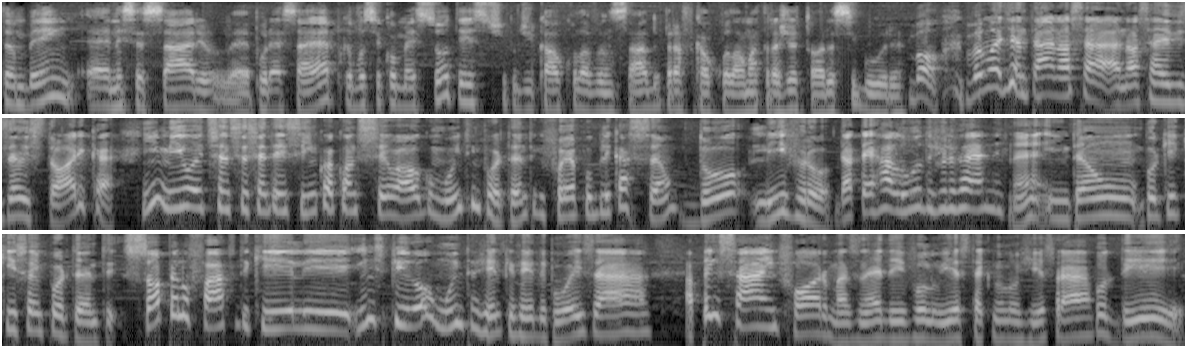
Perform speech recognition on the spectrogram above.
também é necessário, é, por essa época, você começou a ter esse tipo de cálculo avançado para calcular uma trajetória segura. Bom, vamos adiantar a nossa, a nossa revisão histórica. Em 1865 aconteceu algo muito importante que foi a publicação do livro Da Terra-Lua do Júlio Verne, né? Então, por que que isso é importante? Só pelo fato de que ele inspirou muita gente que veio depois a, a pensar em formas, né, de evoluir as tecnologias para poder,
